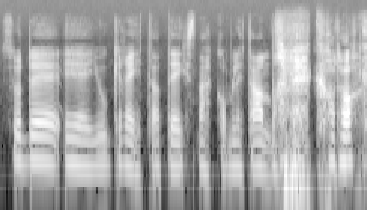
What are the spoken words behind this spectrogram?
Så det er jo greit at jeg snakker om litt andre bøker, da.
